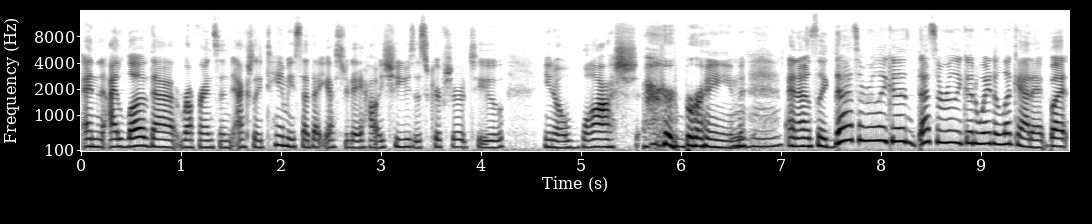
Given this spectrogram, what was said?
and I love that reference. And actually, Tammy said that yesterday. How she uses scripture to, you know, wash her brain. And I was like, that's a really good. That's a really good way to look at it. But,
